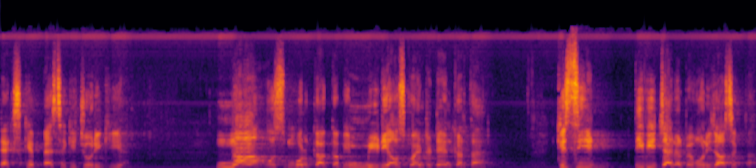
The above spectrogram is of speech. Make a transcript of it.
ٹیکس کے پیسے کی چوری کی ہے، نہ اس ملک کا کبھی میڈیا اس کو انٹرٹین کرتا ہے، کسی ٹی وی چینل پہ وہ نہیں جا سکتا،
